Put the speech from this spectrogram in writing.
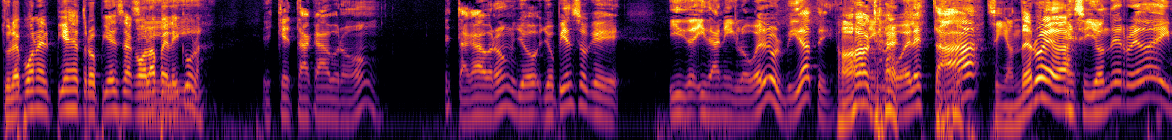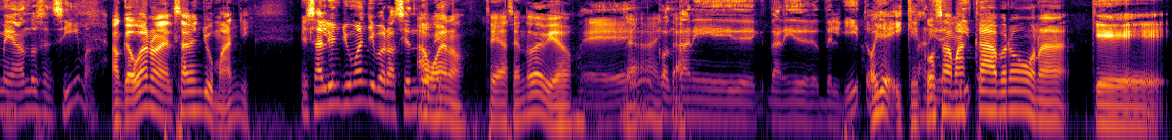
Tú le pones el pie, se tropieza la Sí. película. Es que está cabrón. Está cabrón. Yo, yo pienso que. Y, y Danny Glover, olvídate. Ah, Danny. Glover está Sillón de ruedas. en sillón de ruedas y meándose encima. Aunque bueno, él sale en Jumanji. Él salió en Jumanji, pero haciendo. Ah, bueno, sí, haciendo de viejo. Eh, Ya, con. Dani, Dani de- del Guito. Oye, y qué Dani cosa más cabrona que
